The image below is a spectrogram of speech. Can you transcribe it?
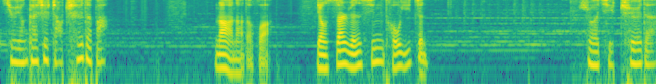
就应该是找吃的吧。娜娜的话让三人心头一震。说起吃的，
